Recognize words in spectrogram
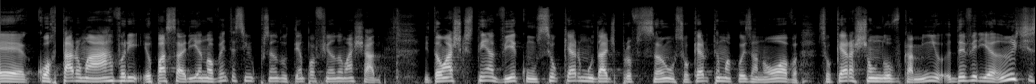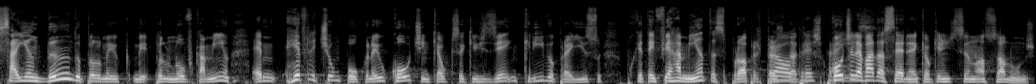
é, cortar uma árvore, eu passaria 95% do tempo afiando o machado. Então acho que isso tem a ver com se eu quero mudar de profissão, se eu quero ter uma coisa nova, se eu quero achar um novo caminho, eu deveria, antes de sair andando pelo, meio, me- pelo novo caminho, é refletir um pouco. Né? E o coaching, que é o que você quis dizer, é incrível para isso, porque tem ferramentas próprias para ajudar. Pra Coach isso. levado a sério, né? que é o que a gente ensina aos nossos alunos.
